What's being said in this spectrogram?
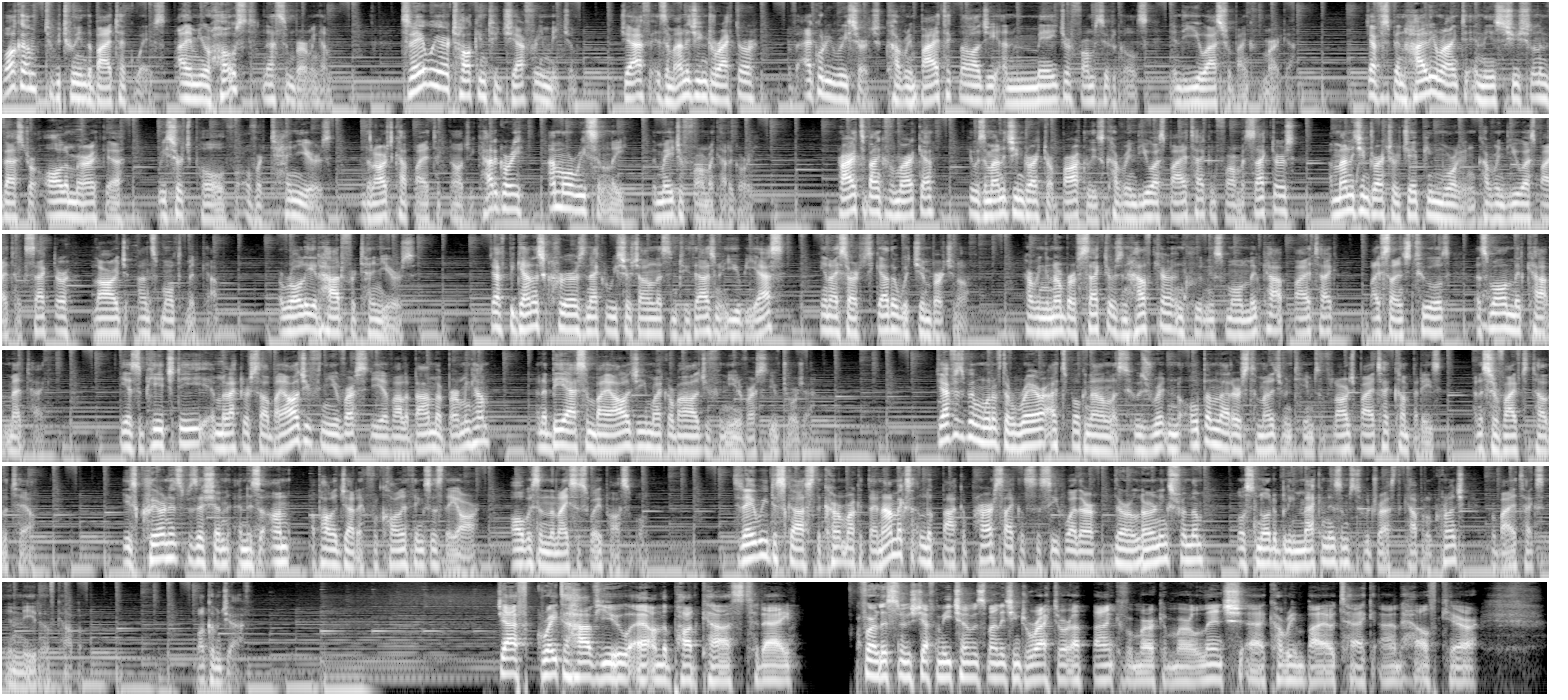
Welcome to Between the Biotech Waves. I am your host, Nessan Bermingham. Today we are talking to Geoffrey Meacham. Geoff is a managing director of equity research covering biotechnology and major pharmaceuticals in the US for Bank of America. Geoff has been highly ranked in the Institutional Investor All America research poll for over 10 years in the large cap biotechnology category and more recently, the major pharma category. Prior to Bank of America, he was a managing director at Barclays covering the US biotech and pharma sectors, a managing director at JP Morgan covering the US biotech sector, large and small to mid cap, a role he had had for 10 years. Geoff began his career as an equity research analyst in 2000 at UBS. He and I started together with Jim Birchenough, covering a number of sectors in healthcare, including small mid cap, biotech, life science tools, and small mid cap medtech. He has a PhD in molecular cell biology from the University of Alabama, Birmingham, and a BS in biology microbiology from the University of Georgia. Geoff has been one of the rare outspoken analysts who has written open letters to management teams of large biotech companies and has survived to tell the tale. He is clear in his position and is unapologetic for calling things as they are, always in the nicest way possible. Today, we discuss the current market dynamics and look back at prior cycles to see whether there are learnings from them, most notably mechanisms to address the capital crunch for biotechs in need of capital. Welcome, Geoff. Geoff, great to have you uh, on the podcast today. For our listeners, Geoff Meacham is Managing Director at Bank of America Merrill Lynch, uh, covering biotech and healthcare.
